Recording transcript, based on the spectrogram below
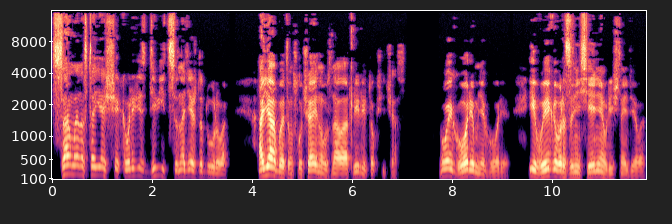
самая настоящая кавалерист-девица Надежда Дурова. А я об этом случайно узнала от Лили только сейчас. Ой, горе мне горе. И выговор с занесением в личное дело.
